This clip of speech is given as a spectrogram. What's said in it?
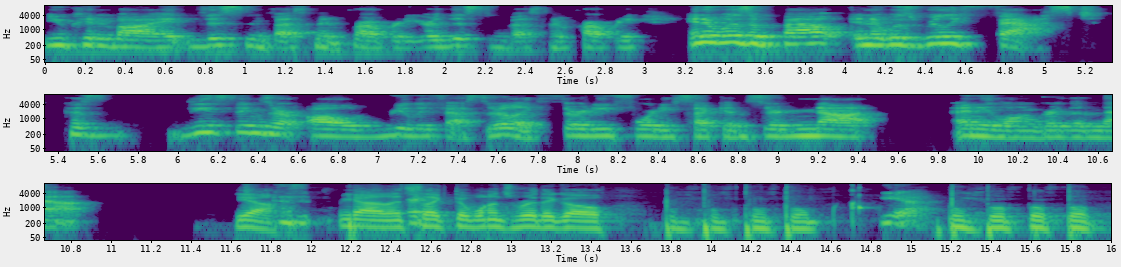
you can buy this investment property or this investment property. And it was about, and it was really fast because these things are all really fast. They're like 30, 40 seconds. They're not any longer than that. Yeah yeah and it's like the ones where they go boom boom boom boom Yeah, boom boom boom boom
